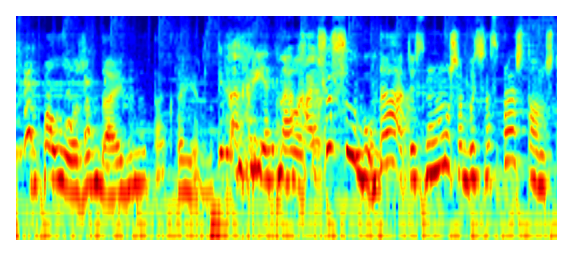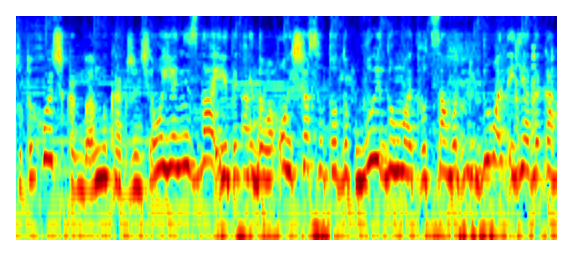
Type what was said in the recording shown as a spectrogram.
положен, да, именно так, наверное. Ты конкретно Вот. хочу шубу. Да, то есть муж обычно спрашивает, он, что ты хочешь, как бы, мы как женщины, ой, я не знаю, и такие думают, ой, сейчас вот он выдумает, вот сам вот придумает, и я такая,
